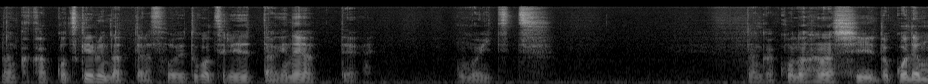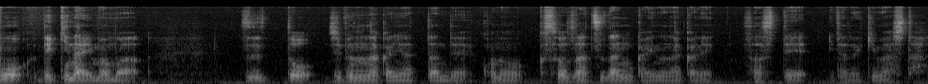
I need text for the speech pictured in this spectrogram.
なんかかっこつけるんだったらそういうとこ連れてってあげなよって思いつつなんかこの話どこでもできないままずっと自分の中にあったんでこのクソ雑談会の中でさせていただきました。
